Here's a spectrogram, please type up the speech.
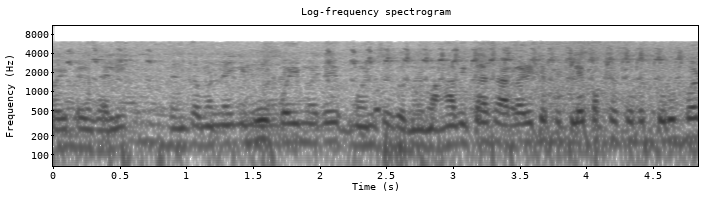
बैठक झाली. त्यांचं म्हणणं आहे की मुंबईमध्ये मनसेसोबत म्हणजे महाविकास आघाडीच्या कुठल्याही पक्षासोबत करू पण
